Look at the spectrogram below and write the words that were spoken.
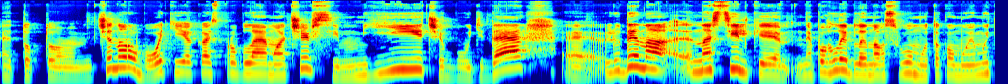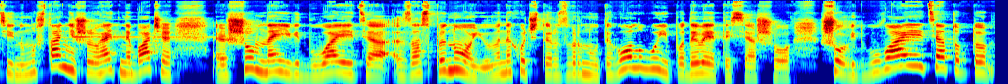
Е, тобто, чи на роботі якась проблема, чи в сім'ї, чи будь-де. Е, людина настільки поглиблена в своєму такому емоційному стані, що геть не бачить, е, що в неї відбувається за спиною. Ви не хочете розвернути голову і подивитися, що, що відбувається. тобто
